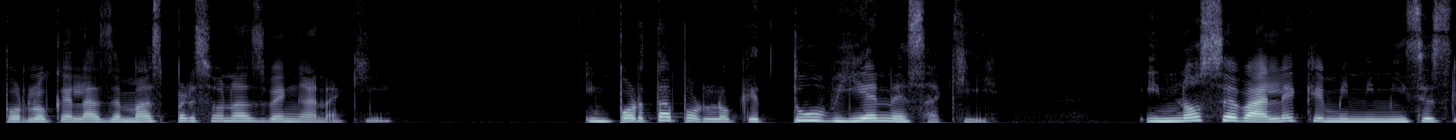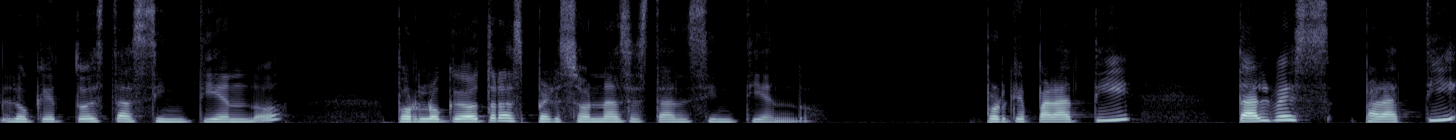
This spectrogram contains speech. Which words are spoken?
por lo que las demás personas vengan aquí, importa por lo que tú vienes aquí y no se vale que minimices lo que tú estás sintiendo por lo que otras personas están sintiendo. Porque para ti, tal vez para ti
